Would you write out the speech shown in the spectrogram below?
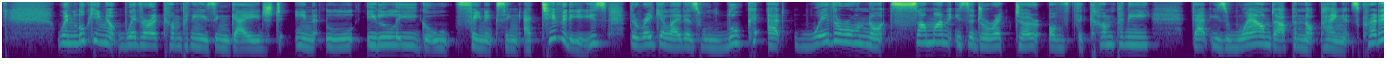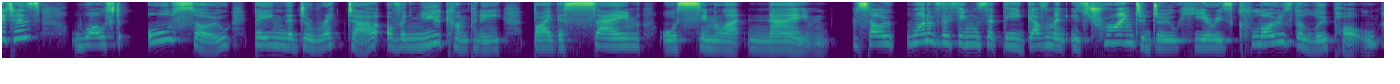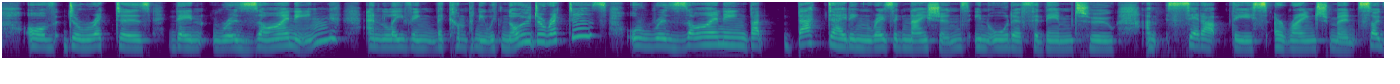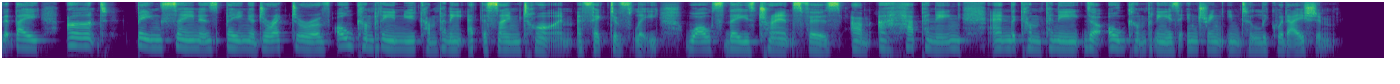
When looking at whether a company is engaged in l- illegal phoenixing activities, the regulators will look at whether or not someone is a director of the company that is wound up and not paying its creditors, whilst also being the director of a new company by the same or similar name. So, one of the things that the government is trying to do here is close the loophole of directors then resigning and leaving the company with no directors or resigning but backdating resignations in order for them to um, set up this arrangement so that they aren't being seen as being a director of old company and new company at the same time, effectively, whilst these transfers um, are happening and the company, the old company, is entering into liquidation.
